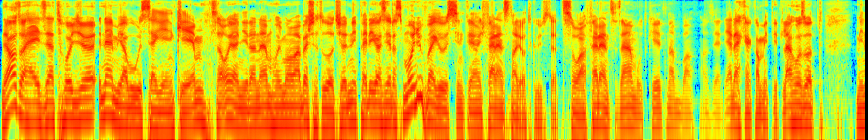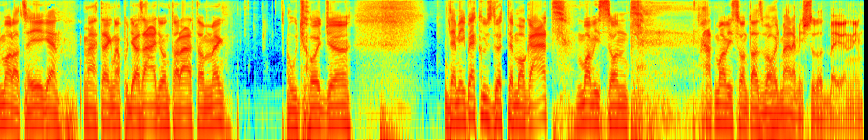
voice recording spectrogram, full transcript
De az a helyzet, hogy nem javul szegénykém, szóval olyannyira nem, hogy ma már be se tudott jönni, pedig azért azt mondjuk meg őszintén, hogy Ferenc nagyot küzdött. Szóval Ferenc az elmúlt két napban azért gyerekek, amit itt lehozott, mint malaca égen, már tegnap ugye az ágyon találtam meg, úgyhogy de még beküzdötte magát, ma viszont, hát ma viszont az van, hogy már nem is tudott bejönni.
